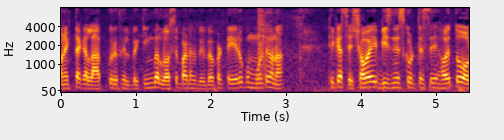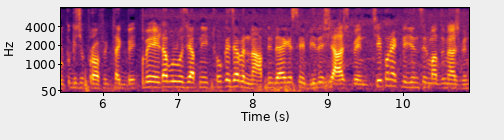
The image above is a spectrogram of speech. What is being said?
অনেক টাকা লাভ করে ফেলবে কিংবা লসে পাঠাবে, ব্যাপারটা এরকম মোটেও না। ঠিক আছে? সবাই বিজনেস করতেছে, হয়তো অল্প কিছু প্রফিট থাকবে। তবে এটা বলব যে আপনি ঠকে যাবেন না, আপনি দেখা গেছে বিদেশে আসবেন যে কোনো একটা এজেন্সির মাধ্যমে আসবেন,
